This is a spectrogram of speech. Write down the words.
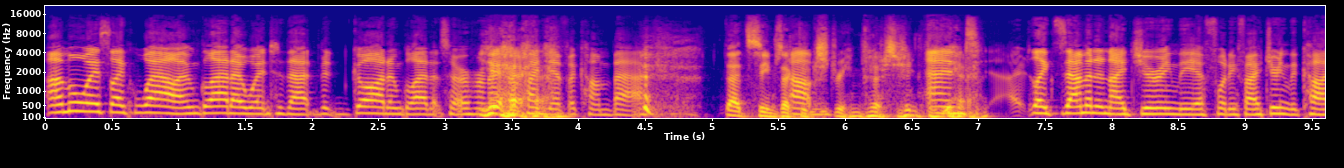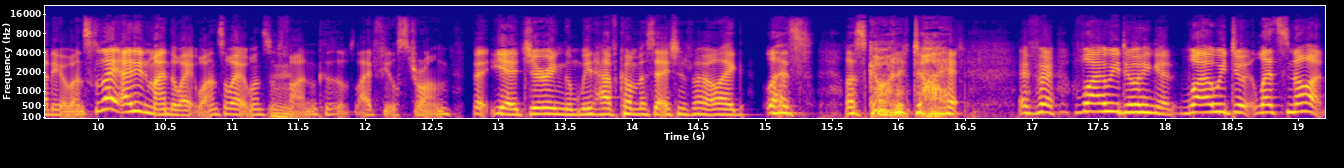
I'm always like, wow, I'm glad I went to that, but God, I'm glad it's over and I hope I never come back. That seems like the Um, extreme version. And Yeah. uh, like Zammit and I during the F45, during the cardio ones, because I, I didn't mind the weight ones. The weight ones were fun because I'd feel strong. But yeah, during them, we'd have conversations where like, let's let's go on a diet. If why are we doing it? Why are we doing? It? Let's not.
